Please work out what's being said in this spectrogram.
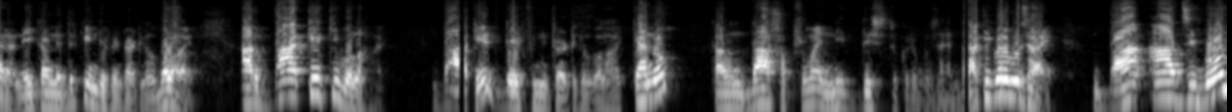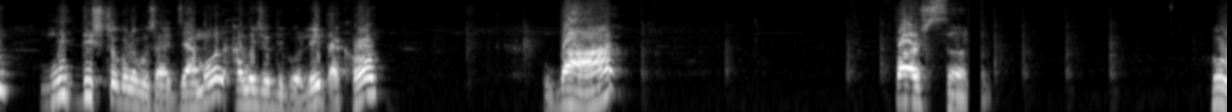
আর এন এই কারণে এদেরকে ইনডেফিনিট আর্টিকেল বলা হয়। আর দাকে কি বলা হয়? দাকে ডেফিনিট আর্টিকেল বলা হয়। কেন? কারণ দা সবসময় নির্দিষ্ট করে বোঝায়। দা কি করে বোঝায়? দা আজীবন নির্দিষ্ট করে বোঝায়। যেমন আমি যদি বলি, দেখো, দা person who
